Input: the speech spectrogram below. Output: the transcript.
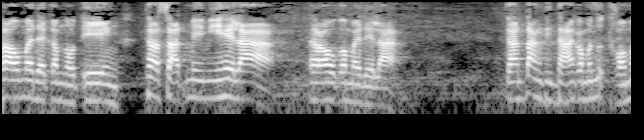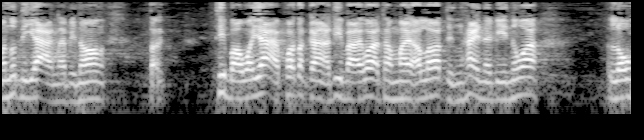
เราไม่ได้กำหนดเอง ถ้าสัตว์ไม่มีให้ล่า เราก็ไม่ได้ล่าการตั้งถิ่นฐานของมนุษย์ของมนุษย์นี่ยากนะพี่น้อง ที่บอกว่ายากเพราะต้องการอธิบายว่าทำไมอัลลอฮ์ถึงให้นบีนัวลง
